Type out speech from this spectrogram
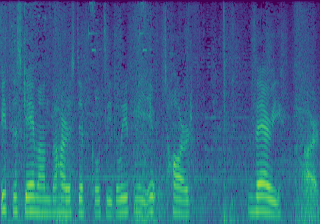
beat this game on the hardest difficulty. Believe me, it was hard. Very hard.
